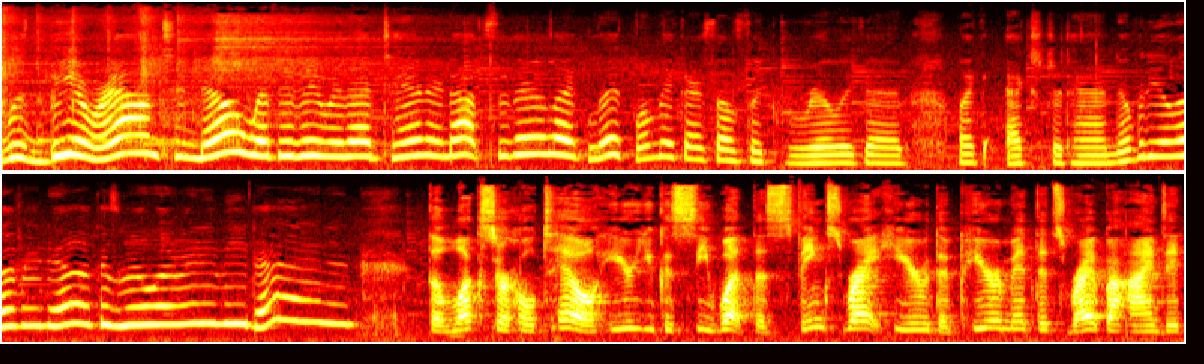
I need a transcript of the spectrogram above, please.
would be around to know whether they were that tan or not. So they're like, look, we'll make ourselves look really good, like extra tan. Nobody will ever know because we'll already be dead. The Luxor Hotel. Here you can see what? The Sphinx right here, the pyramid that's right behind it,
